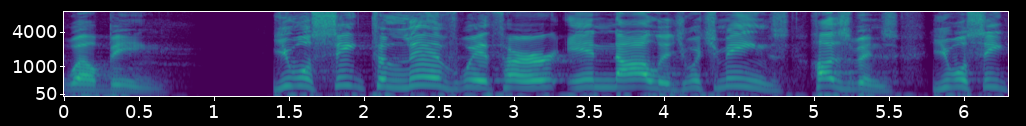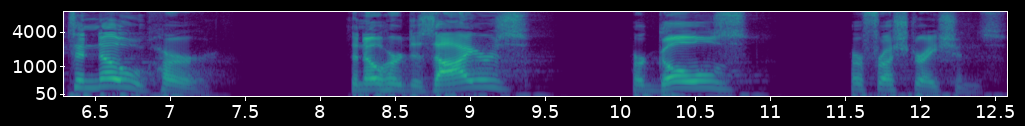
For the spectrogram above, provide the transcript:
well being. You will seek to live with her in knowledge, which means, husbands, you will seek to know her, to know her desires, her goals, her frustrations.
